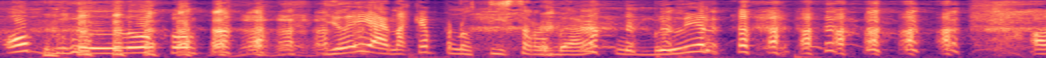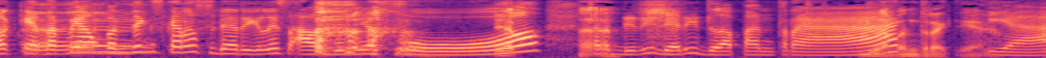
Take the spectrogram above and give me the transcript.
Oh belum Gila ya anaknya penuh teaser banget Nyebelin Oke tapi yang penting sekarang sudah rilis albumnya full Terdiri dari 8 track Delapan track, ya. Ya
